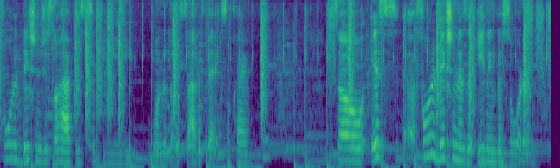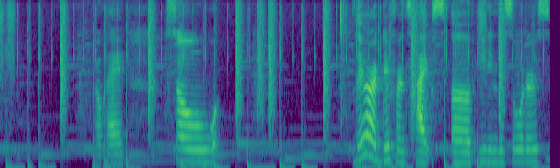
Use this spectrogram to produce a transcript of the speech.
food addiction just so happens to be one of those side effects, okay? So, it's uh, food addiction is an eating disorder. Okay? So, there are different types of eating disorders,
